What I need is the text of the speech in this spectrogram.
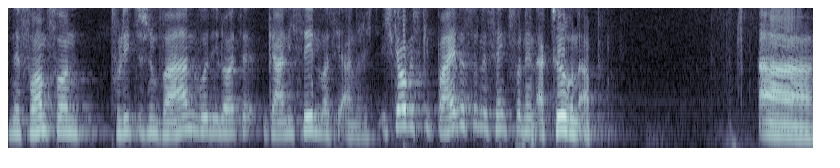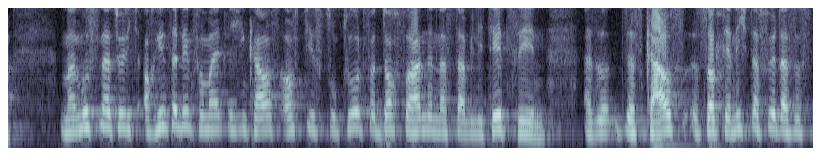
eine Form von politischem Wahn, wo die Leute gar nicht sehen, was sie anrichten? Ich glaube, es gibt beides und es hängt von den Akteuren ab. Ah, man muss natürlich auch hinter dem vermeintlichen Chaos oft die Strukturen von doch vorhandener Stabilität sehen. Also das Chaos sorgt ja nicht dafür, dass es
